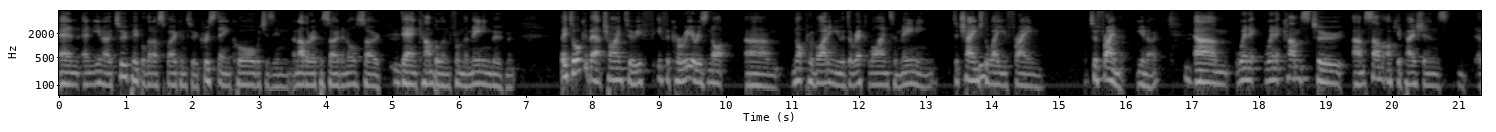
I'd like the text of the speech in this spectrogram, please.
and and you know two people that I've spoken to, Christine Core, which is in another episode, and also mm. Dan Cumberland from the Meaning Movement. They talk about trying to if if a career is not um, not providing you a direct line to meaning, to change mm. the way you frame to frame it you know mm. um, when it when it comes to um, some occupations uh,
